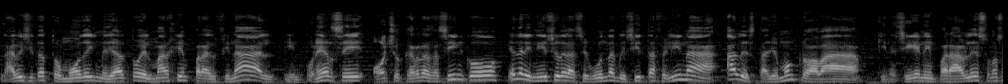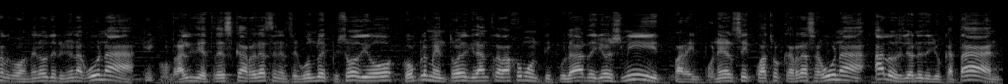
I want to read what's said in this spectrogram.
la visita tomó de inmediato el margen para el final, imponerse 8 carreras a 5 en el inicio de la segunda visita felina al Estadio Monclova. Quienes siguen imparables son los algodoneros de la Unión Laguna, que con rally de 3 carreras en el segundo episodio complementó el gran trabajo monticular de Joe Smith para imponerse 4 carreras a 1 a los Leones de Yucatán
